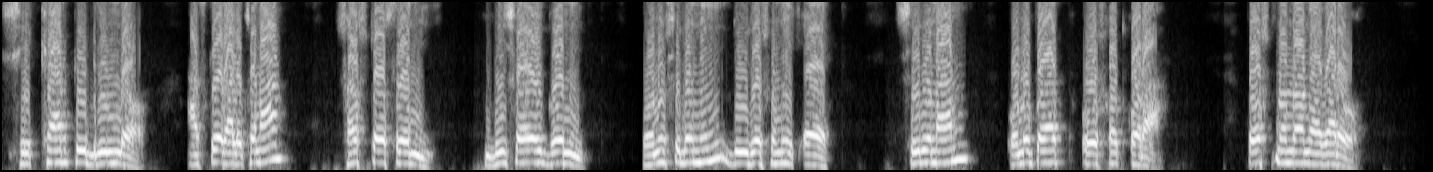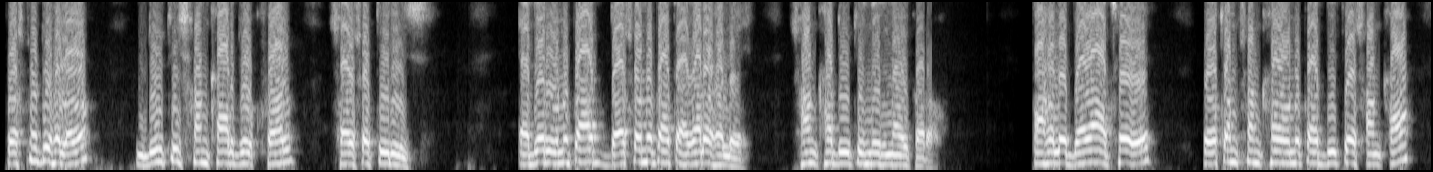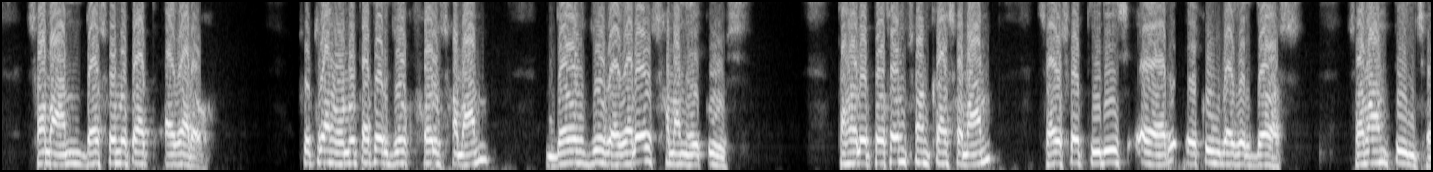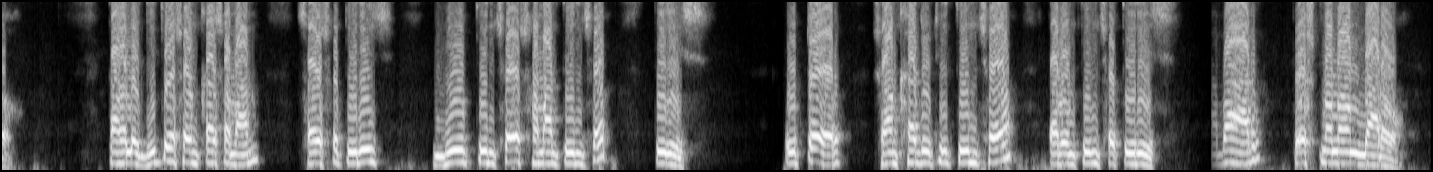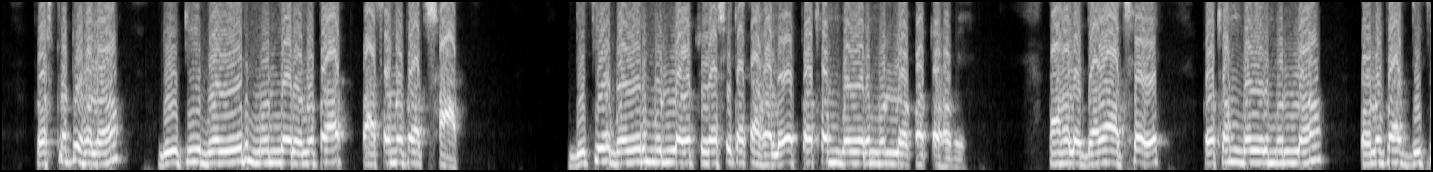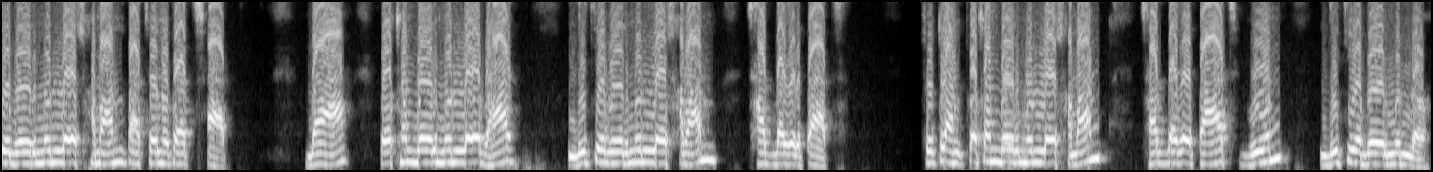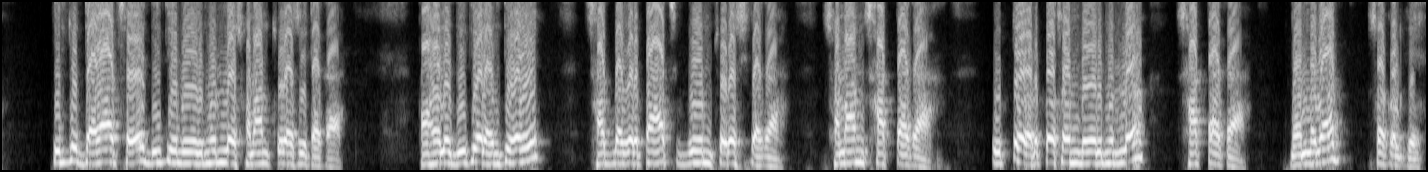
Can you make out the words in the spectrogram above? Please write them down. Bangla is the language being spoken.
শিক্ষার্থী বৃন্দ আজকের আলোচনা ষষ্ঠ শ্রেণি, বিষয় গণিত, অনুশীলনী দুই দশমিক এক, শিরোনাম অনুপাত ও শতকরা। প্রশ্ন নং এগারো। প্রশ্নটি হল, দুইটি সংখ্যার যোগফল ছয়শো তিরিশ। এদের অনুপাত দশ অনুপাত এগারো হলে সংখ্যা দুইটি নির্ণয় করো। তাহলে দেওয়া আছে, প্রথম সংখ্যা অনুপাত দ্বিতীয় সংখ্যা সমান দশ অনুপাত এগারো। সুতরাং অনুপাতের যোগফল সমান দশ যোগ এগারো সমান একুশ। তাহলে প্রথম সংখ্যা সমান ছয়শো তিরিশ এর একুশ ভাগের দশ সমান তিনশো। তাহলে দ্বিতীয় সংখ্যা সমান ছয়শো তিরিশ বিয়োগ তিনশো সমান তিনশো তিরিশ। উত্তর, সংখ্যা দুটি তিনশো এবং তিনশো তিরিশ। আবার প্রশ্ন নং বারো। প্রশ্নটি হলো দুইটি বইয়ের মূল্যের অনুপাত পাঁচ অনুপাত সাত। দ্বিতীয় বইয়ের মূল্য চুরাশি টাকা হলে প্রথম বইয়ের মূল্য কত হবে? তাহলে দেওয়া আছে, প্রথম বইয়ের মূল্য অনুপাত দ্বিতীয় বইয়ের মূল্য সমান পাঁচ অনুপাত সাত বা প্রথম বইয়ের মূল্য ভাগ দ্বিতীয় বইয়ের মূল্য সমান সাত ভাগের পাঁচ। সুতরাং প্রথম বইয়ের মূল্য সমান সাত ভাগের পাঁচ গুণ দ্বিতীয় বইয়ের মূল্য। কিন্তু দেওয়া আছে দ্বিতীয় বইয়ের মূল্য সমান চুরাশি টাকা। তাহলে দ্বিতীয় রানটি হবে সাত ভাগের পাঁচ গুণ চৌরাশি টাকা, সমান ষাট টাকা। উত্তর প্রথম বইয়ের মূল্য ষাট টাকা। ধন্যবাদ সকলকে।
